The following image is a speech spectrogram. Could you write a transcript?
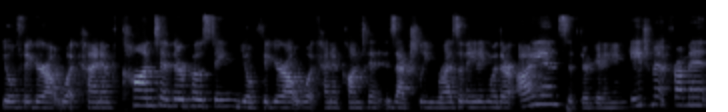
You'll figure out what kind of content they're posting. You'll figure out what kind of content is actually resonating with their audience, if they're getting engagement from it.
